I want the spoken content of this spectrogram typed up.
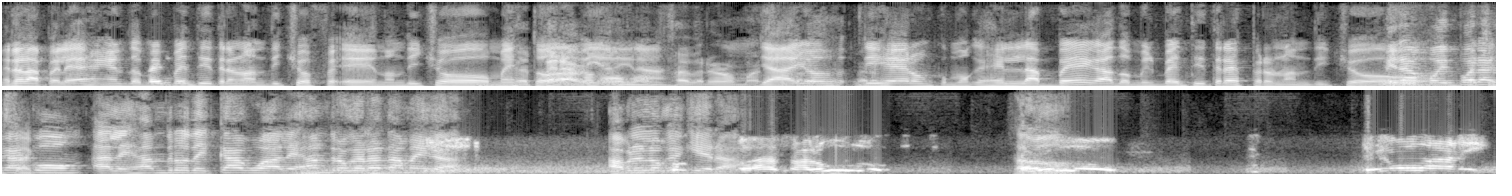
Mira, la pelea es en el 2023, no han dicho, fe- eh, no han dicho mes todavía como ni nada. febrero, marzo, ya ellos dijeron como que es en Las Vegas 2023, pero no han dicho. Mira, voy por acá con Alejandro de Cagua. Alejandro Garata Mega. Hable lo que quiera. saludos. Saludos. Tengo Dani.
